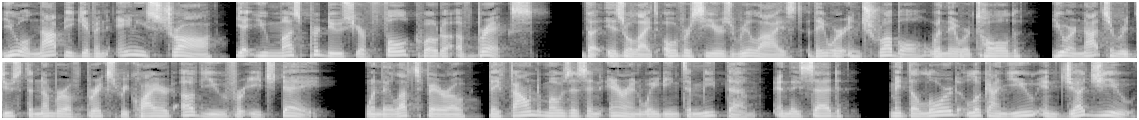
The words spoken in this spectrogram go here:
You will not be given any straw, yet you must produce your full quota of bricks. The Israelite overseers realized they were in trouble when they were told, You are not to reduce the number of bricks required of you for each day. When they left Pharaoh, they found Moses and Aaron waiting to meet them, and they said, May the Lord look on you and judge you.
